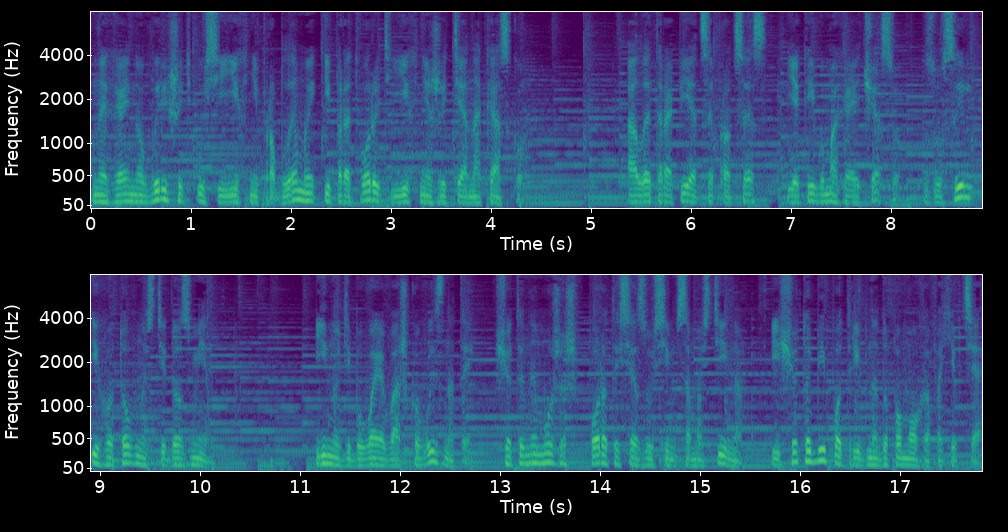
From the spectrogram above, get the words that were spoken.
негайно вирішить усі їхні проблеми і перетворить їхнє життя на казку. Але терапія це процес, який вимагає часу, зусиль і готовності до змін. Іноді буває важко визнати, що ти не можеш впоратися з усім самостійно і що тобі потрібна допомога фахівця.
